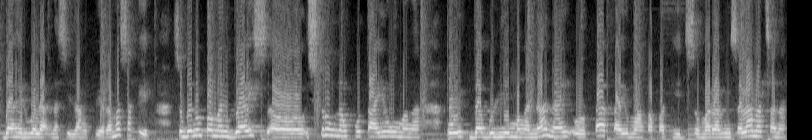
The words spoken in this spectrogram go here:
dahil wala na silang pera. Masakit. So, ganun pa man guys, uh, strong lang po tayong mga OFW, mga nanay or tatay, mga kapatid. So, maraming salamat. Sana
